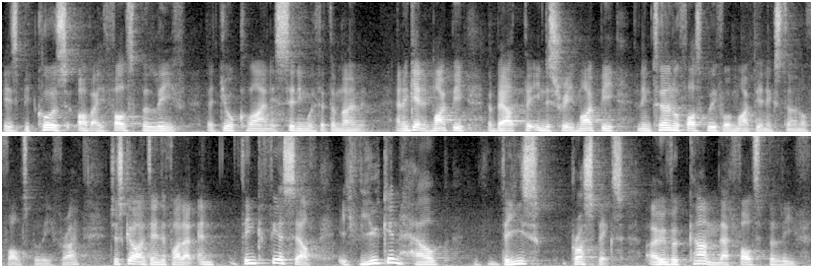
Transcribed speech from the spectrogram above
is because of a false belief that your client is sitting with at the moment. And again, it might be about the industry, it might be an internal false belief, or it might be an external false belief, right? Just go identify that and think for yourself if you can help these prospects overcome that false belief,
